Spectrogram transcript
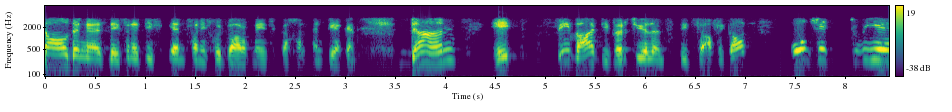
taaldinge is definitief een van die goed waarop mense kan gaan inteken. Dan het Viva, die virtuele instituut vir Afrikaans, ons het twee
